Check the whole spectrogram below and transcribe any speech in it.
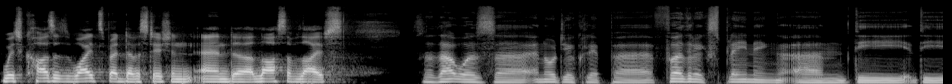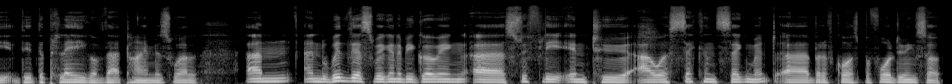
which causes widespread devastation and uh, loss of lives. So that was uh, an audio clip uh, further explaining um, the, the, the the plague of that time as well. Um, and with this, we're going to be going uh, swiftly into our second segment. Uh, but of course, before doing so,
